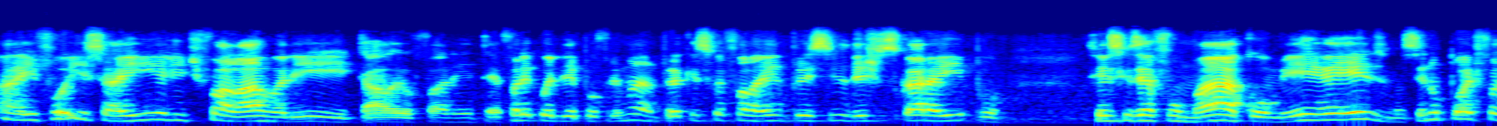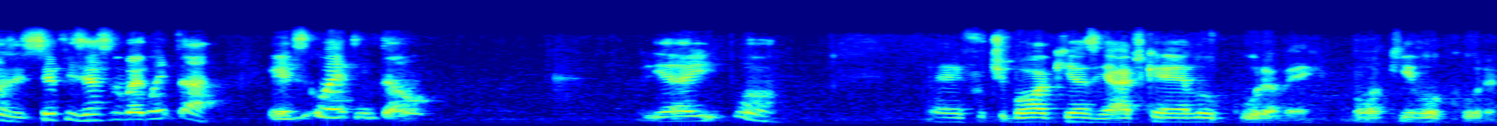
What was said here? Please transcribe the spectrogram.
Aí foi isso. Aí a gente falava ali e tal. Eu falei, até falei com ele depois, falei, mano, pra que você vai falar aí? Não precisa, deixa os caras aí, pô. Se eles quiserem fumar, comer, é eles, mano. Você não pode fazer. Se você fizer, você não vai aguentar. Eles aguentam, então. E aí, pô. É, futebol aqui asiático é loucura, velho. Que loucura.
